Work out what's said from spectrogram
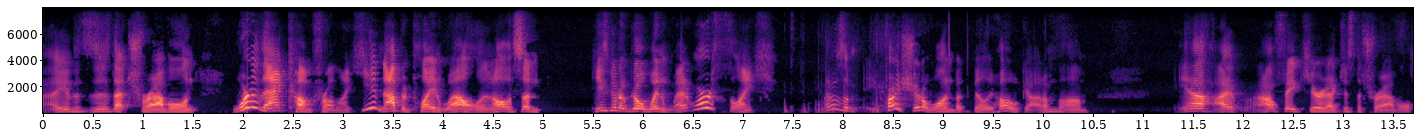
I, this is that travel, and where did that come from? Like he had not been playing well, and all of a sudden he's gonna go win Wentworth. Like that was a he probably should have won, but Billy Ho got him. Um. Yeah, I I'll fake Kiradech just to travel.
